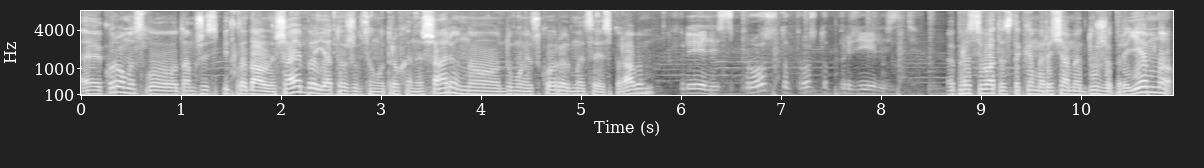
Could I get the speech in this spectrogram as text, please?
Е, Коромисло там щось підкладали шайби, я теж в цьому трохи не шарю, але думаю, скоро ми це і справимо. Прелесть, просто, просто прелесть. Е, Працювати з такими речами дуже приємно.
